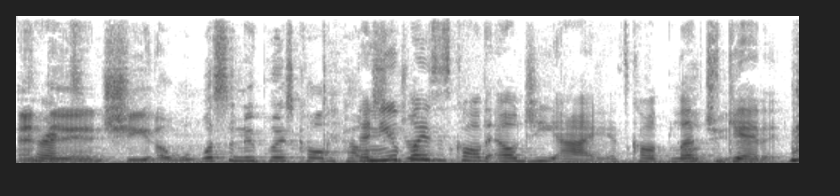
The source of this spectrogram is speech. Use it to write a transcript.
And correct. then she, uh, what's the new place called? In The new Palo place is called LGI. It's called Let's LGI. Get It.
